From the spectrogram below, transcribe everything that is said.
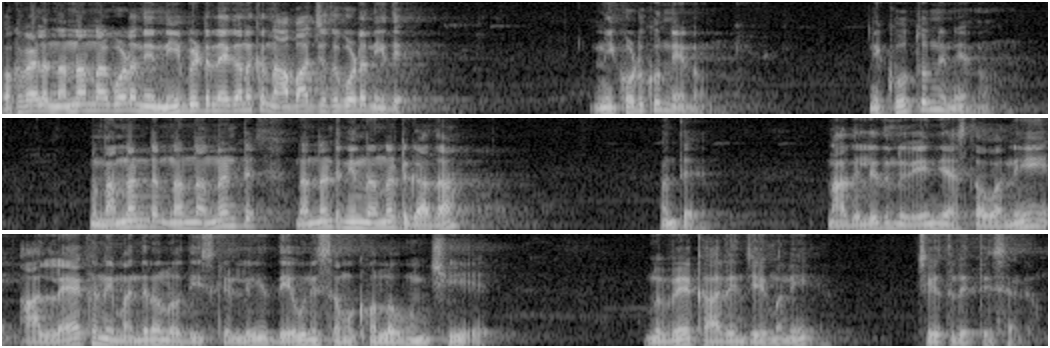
ఒకవేళ నన్ను అన్నా కూడా నేను నీ బిడ్డనే కనుక నా బాధ్యత కూడా నీదే. నీ కొడుకుని నేను నీ కూతుర్ని నేను. నన్నంటే నన్ను అన్నంటే నన్నంటే నిన్ను అన్నట్టు కాదా? అంతే. నా తెలియదు నువ్వేం చేస్తావని ఆ లేఖని మందిరంలో తీసుకెళ్ళి దేవుని సముఖంలో ఉంచి నువ్వే కార్యం చేయమని చేతులు ఎత్తేశాడు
